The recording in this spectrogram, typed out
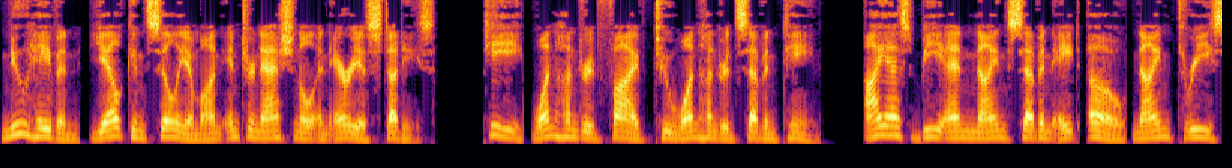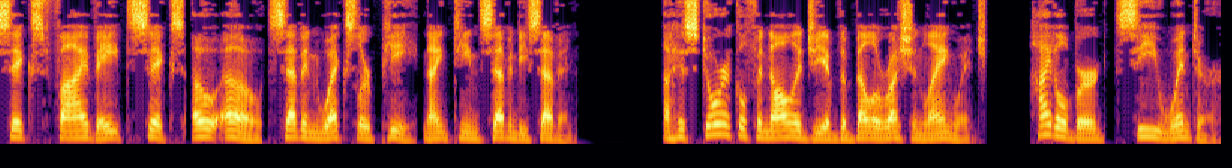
New Haven, Yale Concilium on International and Area Studies. p. 105–117. ISBN 978-0-936586-00-7 Wexler P. 1977. A Historical Phonology of the Belarusian Language. Heidelberg, C. Winter.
